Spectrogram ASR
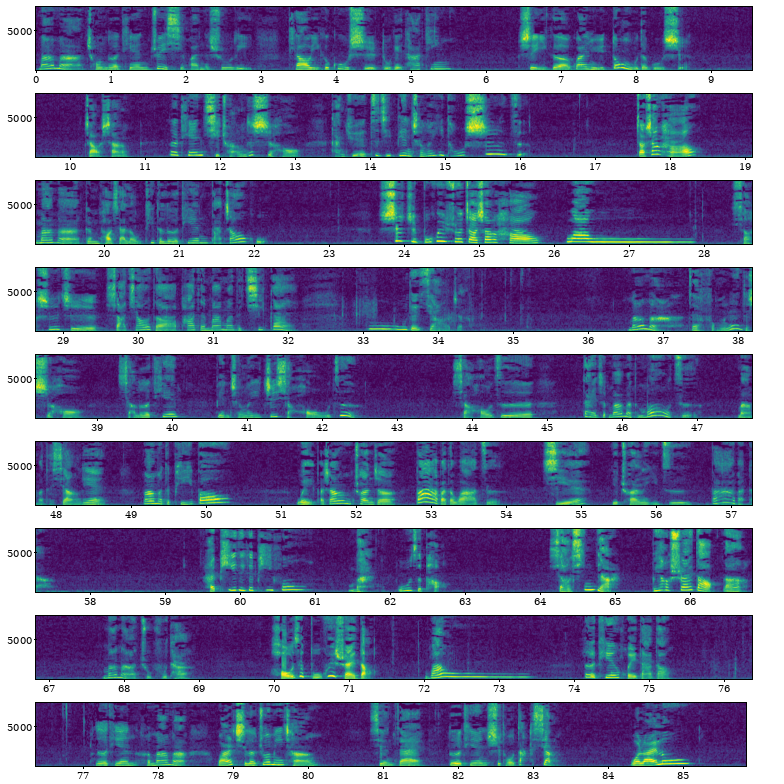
妈妈从乐天最喜欢的书里挑一个故事读给他听，是一个关于动物的故事。早上。乐天起床的时候，感觉自己变成了一头狮子。早上好，妈妈跟跑下楼梯的乐天打招呼。狮子不会说早上好，哇呜！小狮子撒娇的趴在妈妈的膝盖，呜呜的叫着。妈妈在缝纫的时候，小乐天。变成了一只小猴子。小猴子戴着妈妈的帽子、妈妈的项链、妈妈的皮包，尾巴上穿着爸爸的袜子，鞋也穿了一只爸爸的，还披了一个披风，满屋子跑。小心点儿，不要摔倒了。妈妈嘱咐他。猴子不会摔倒，哇呜！乐天回答道。乐天和妈妈玩起了捉迷藏。现在乐天是头大象，我来喽！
